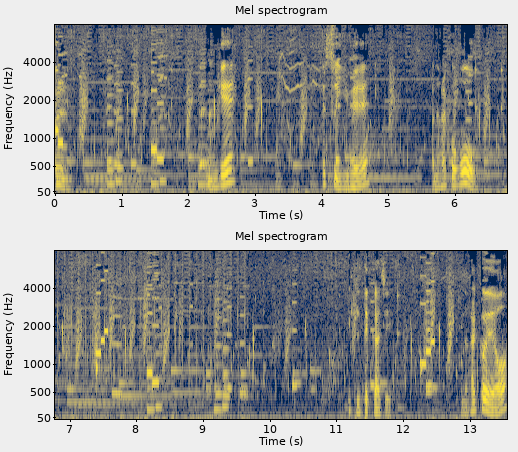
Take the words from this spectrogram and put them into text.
을. 하는 게 횟수 2회 가능할 거고 이빌 때까지 가능할 거예요.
